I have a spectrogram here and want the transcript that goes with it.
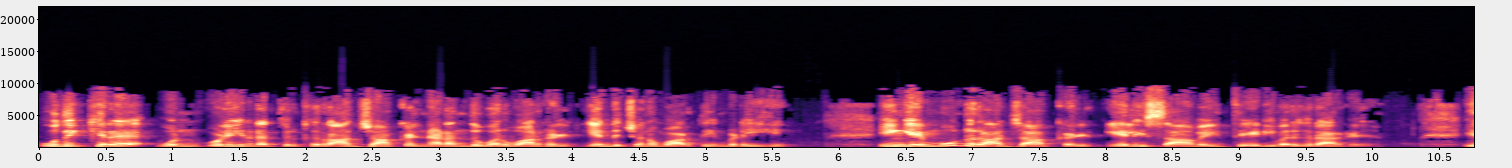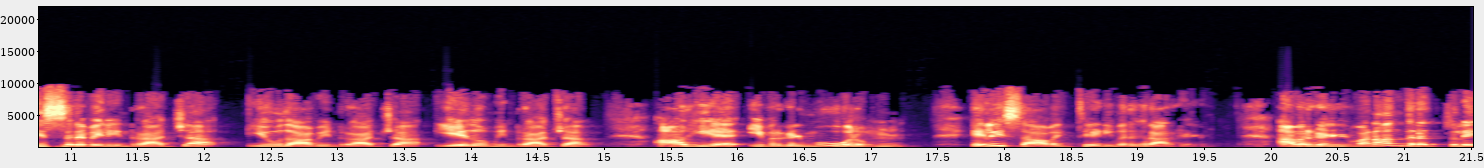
உதிக்கிற உன் ஒளியினிடத்திற்கு ராஜாக்கள் நடந்து வருவார்கள் என்று சொன்ன வார்த்தையின்படி இங்கே மூன்று ராஜாக்கள் எலிசாவை தேடி வருகிறார்கள். இஸ்ரவேலின் ராஜா யூதாவின் ராஜா ஏதோமின் ராஜா ஆகிய இவர்கள் மூவரும் எலிசாவை தேடி வருகிறார்கள். அவர்கள் வனாந்திரத்திலே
